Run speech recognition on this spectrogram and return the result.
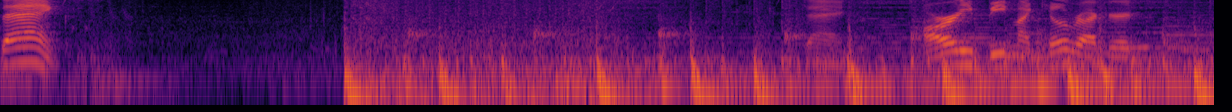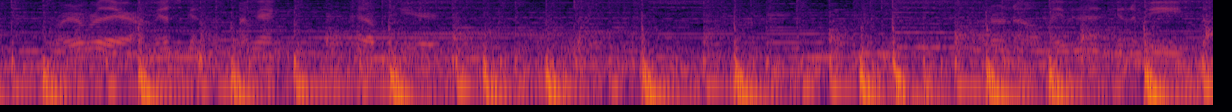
Thanks. Dang. Already beat my kill record. Right over there. I'm just gonna I'm gonna head up here. I don't know. Maybe there's gonna be some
